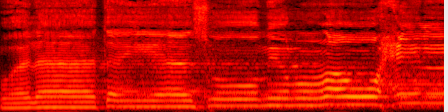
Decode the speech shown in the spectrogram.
ولا تيأسوا من روح الله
